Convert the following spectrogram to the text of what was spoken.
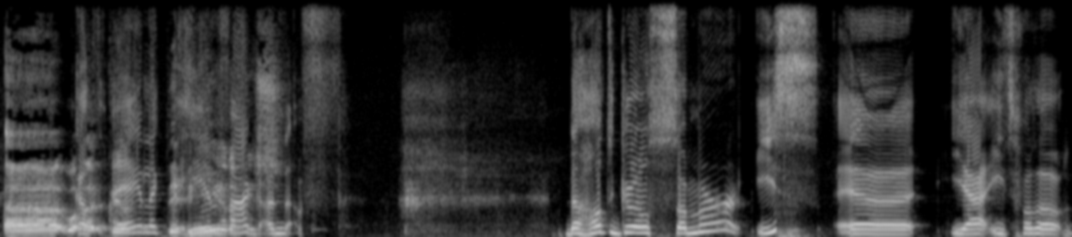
Eh, Ik had eigenlijk heel vaak een. De hot girl summer is eh, ja, iets wat, dat-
